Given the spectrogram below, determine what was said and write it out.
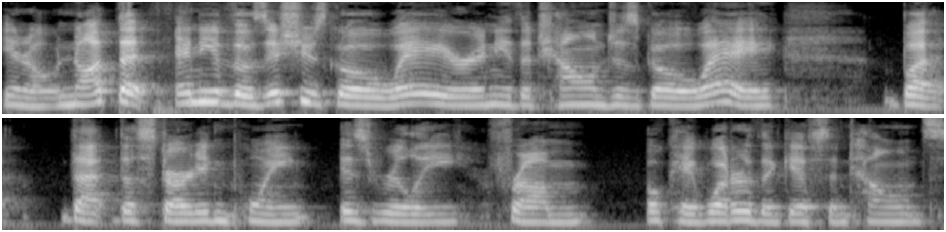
you know, not that any of those issues go away or any of the challenges go away, but that the starting point is really from okay, what are the gifts and talents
